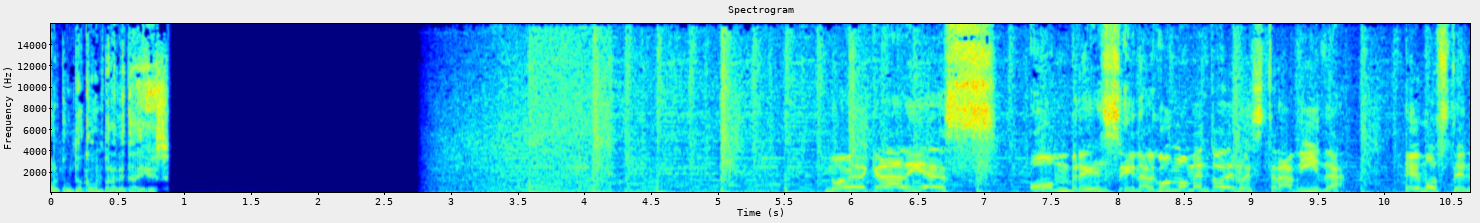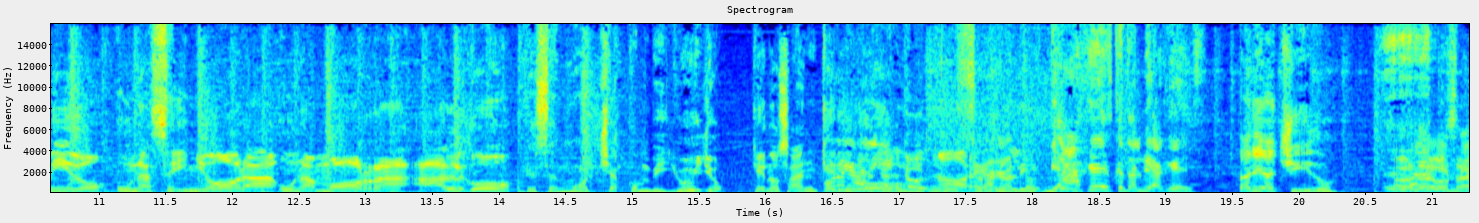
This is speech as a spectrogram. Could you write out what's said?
boostmobile.com para detalles. 9 de cada 10 hombres en algún momento de nuestra vida hemos tenido una señora, una morra, algo Que se mocha con billuyo. que nos han querido. Regalitos, no, regalitos. regalitos. ¿Viajes? ¿Qué tal viajes? Estaría chido. Ahora tenemos a,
